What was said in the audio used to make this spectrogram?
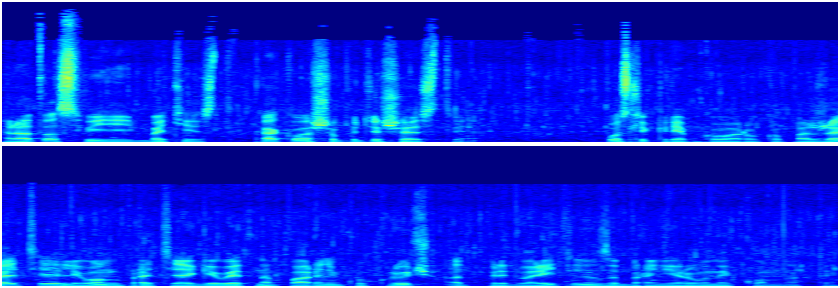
Рад вас видеть, Батист. Как ваше путешествие?» После крепкого рукопожатия Леон протягивает напарнику ключ от предварительно забронированной комнаты.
